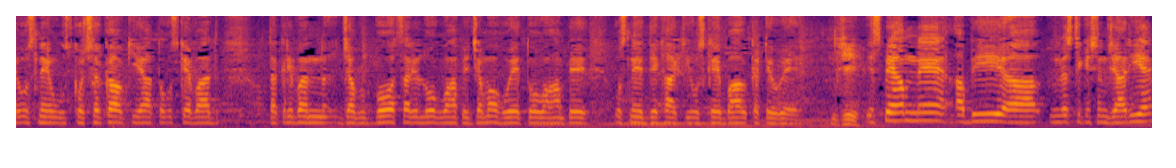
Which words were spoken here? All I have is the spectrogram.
اس نے اس کو چھڑکاؤ کیا۔ تو اس کے بعد تقریباً جب بہت سارے لوگ وہاں پہ جمع ہوئے تو وہاں پہ اس نے دیکھا کہ اس کے بال کٹے ہوئے ہیں۔ جی۔ اس پہ ہم نے ابھی انویسٹیگیشن جاری ہے۔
